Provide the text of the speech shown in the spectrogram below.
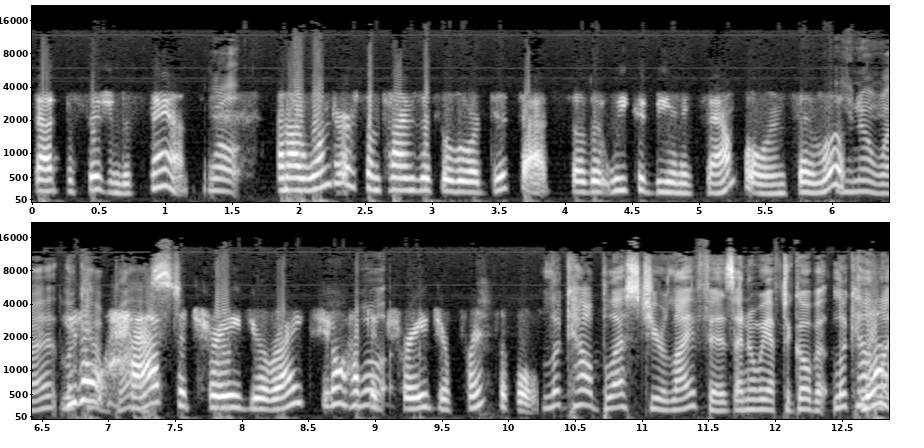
that decision to stand. well, And I wonder sometimes if the Lord did that so that we could be an example and say, look, You know what? you Look how don't have to trade your rights. You don't have Well- to trade your principles. Look how blessed your life is. I know we have to go, but look how Yeah.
